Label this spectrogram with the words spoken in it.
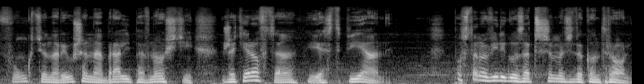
Funkcjonariusze nabrali pewności, że kierowca jest pijany. Postanowili go zatrzymać do kontroli.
